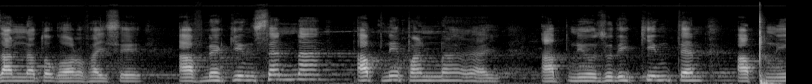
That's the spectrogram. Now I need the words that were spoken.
জান্নাত ঘর পাইছে। আপনি কিনছেন না, আপনি পান নাই। আপনিও যদি কিনতেন, আপনি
